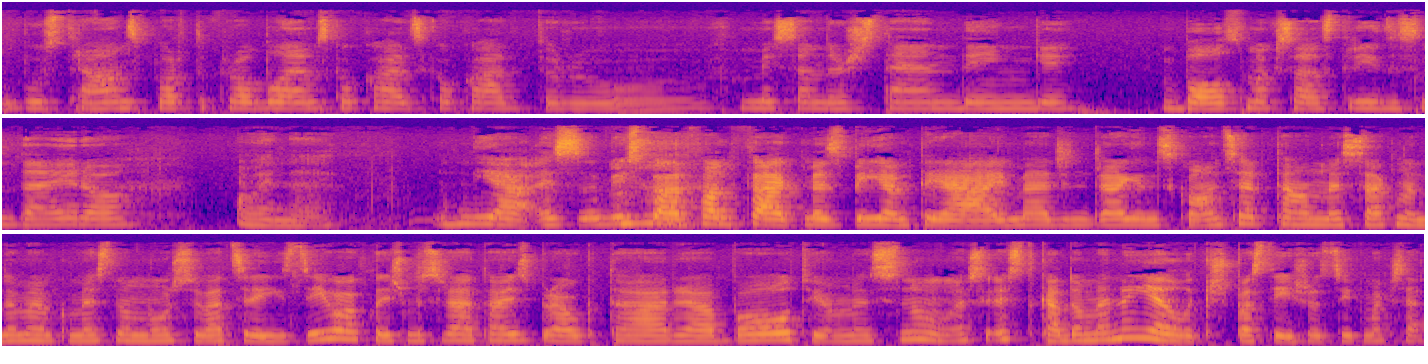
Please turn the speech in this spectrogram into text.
būs transporta problēmas, kaut kādas, kaut kādi tur uh, misunderstandingi. Bols maksās 30 eiro. Oi, nē. Jā, es vispār, fun fact, mēs bijām tajā Imagine Dragons koncertā, un mēs sākumā domājām, ka mēs no mūsu vecrīgas dzīvoklīša mēs varētu aizbraukt ar uh, Boltu, jo mēs, nu, es, es tā kā domāju, nu, ielikšu, pastīšos, cik maksā.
